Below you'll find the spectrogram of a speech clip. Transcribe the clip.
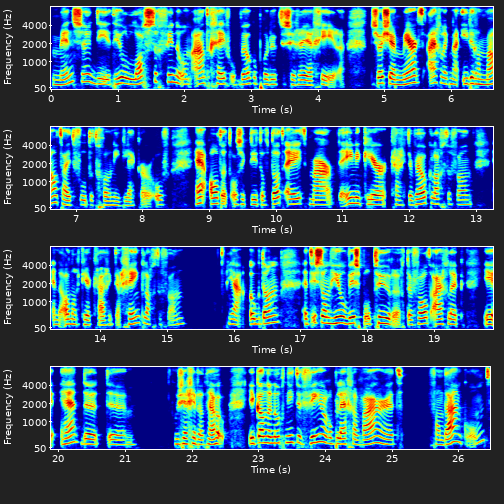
mensen die het heel lastig vinden om aan te geven op welke producten ze reageren. Dus als jij merkt, eigenlijk na iedere maaltijd voelt het gewoon niet lekker. Of hè, altijd als ik dit of dat eet, maar de ene keer krijg ik er wel klachten van en de andere keer krijg ik daar geen klachten van ja, ook dan, het is dan heel wispelturig. Er valt eigenlijk, hè, de, de, hoe zeg je dat nou? Je kan er nog niet de vinger op leggen waar het vandaan komt.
